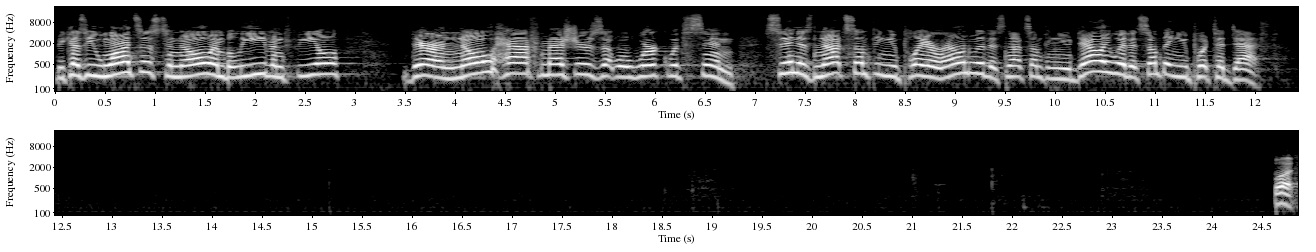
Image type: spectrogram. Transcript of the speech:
because he wants us to know and believe and feel there are no half measures that will work with sin. Sin is not something you play around with, it's not something you dally with, it's something you put to death. But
